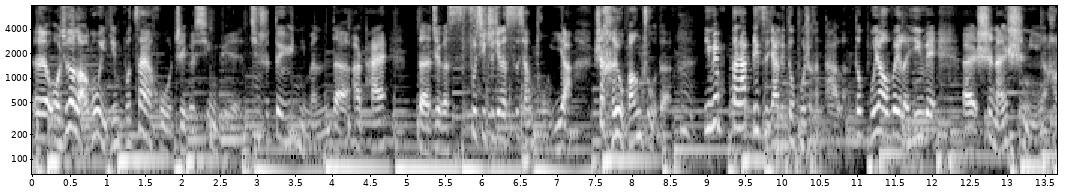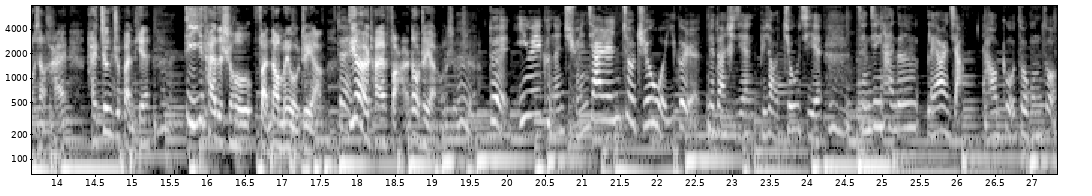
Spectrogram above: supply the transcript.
呃，我觉得老公已经不在乎这个性别，其实对于你们的二胎的这个夫妻之间的思想统一啊，是很有帮助的。嗯，因为大家彼此压力都不是很大了，都不要为了因为呃是男是女，好像还还争执半天。第一胎的时候反倒没有这样，对第二胎反而倒这样了，是不是？对，因为可能全家人就只有我一个人，那段时间比较纠结，嗯曾经还跟雷二讲，然后给我做工作，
